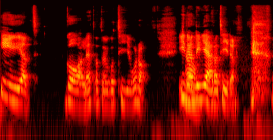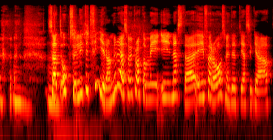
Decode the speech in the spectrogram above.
helt galet att det har gått tio år då. I Ja. den linjära tiden. Mm. Så att också ett litet firande där som vi pratade om i, i nästa, i förra avsnittet Jessica, att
